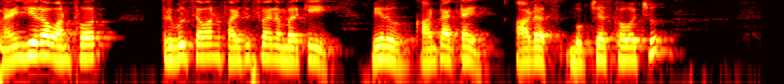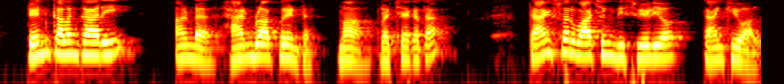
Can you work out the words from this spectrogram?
nine zero one four triple seven five six five నెంబర్కి మీరు కాంటాక్ట్ అయి ఆర్డర్స్ బుక్ చేసుకోవచ్చు. Pen Kalamkari and hand block print మా ప్రత్యేకత. Thanks for watching this video. Thank you all.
